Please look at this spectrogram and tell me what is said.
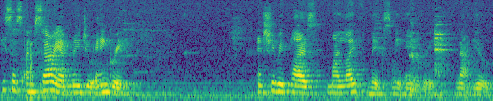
He says, I'm sorry I've made you angry. And she replies, My life makes me angry, not you.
